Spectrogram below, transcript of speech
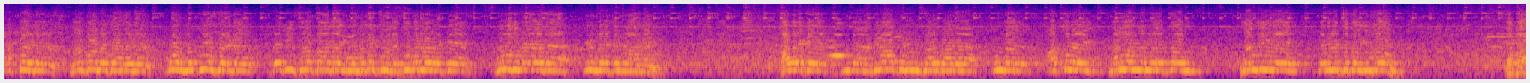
பக்தர்கள் நாட்டாமைக்காரர்கள் ஊர் முக்கியஸ்தர்கள் வெகு சிறப்பாக இந்த நிகழ்ச்சி வெற்றி பெறுவதற்கு உறுதுணையாக இருந்திருக்கின்றார்கள். அதற்கு இந்த விழாக்குழுவின் சார்பாக உங்கள் அத்துணை நல்ல உள்ளங்களுக்கும் நன்றியினை தெரிவித்துக் கொள்கின்றோம். எப்பா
